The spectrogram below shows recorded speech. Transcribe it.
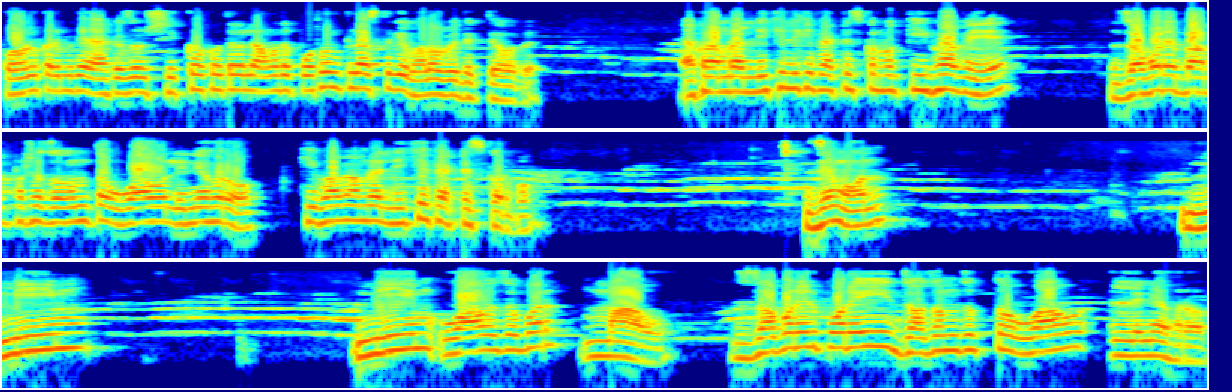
কোরআনুল কারিমকে একজন শিক্ষক হতে হলে আমাদের প্রথম ক্লাস থেকে ভালোভাবে দেখতে হবে। এখন আমরা লিখে লিখে প্র্যাকটিস করব কীভাবে জবরের বাম পাশে জলন্ত ওয়াও লিনে হরফ, কীভাবে আমরা লিখে প্র্যাকটিস করব। যেমন মিম মিম, ওয়াও, জবর, মাও। জবরের পরেই যজমযুক্ত ওয়াও, লিনে হরফ।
